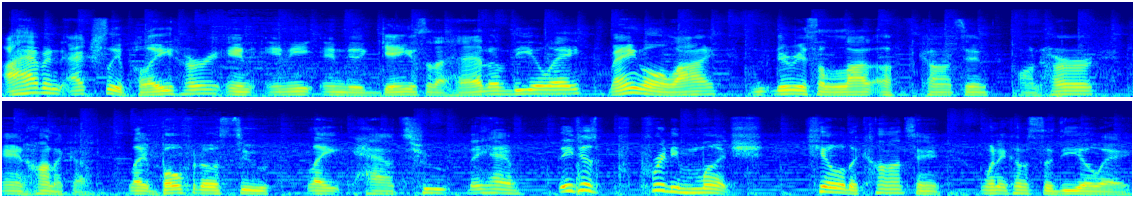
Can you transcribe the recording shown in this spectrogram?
I haven't actually played her in any in the games that I had of DOA, but I ain't gonna lie, there is a lot of content on her and Honoka. Like both of those two, like have two, they have, they just pretty much kill the content when it comes to DOA.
